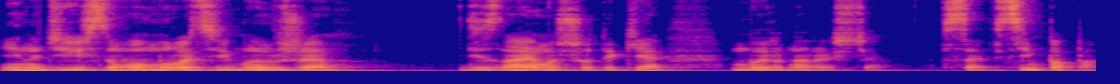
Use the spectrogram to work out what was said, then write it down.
І надіюсь, в новому році ми вже дізнаємося, що таке мир нарешті. Все, всім па-па.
